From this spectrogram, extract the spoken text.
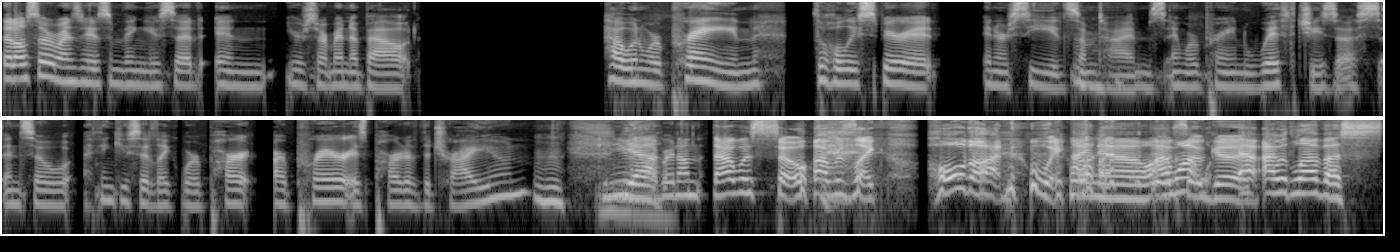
That also reminds me of something you said in your sermon about how when we're praying, the Holy Spirit intercedes Mhm. sometimes and we're praying with Jesus. And so I think you said like we're part our prayer is part of the triune. Mhm. Can you Yeah. elaborate on that That was so I was like, hold on. Wait, I what? know. It I was want. so good. I, I would love us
